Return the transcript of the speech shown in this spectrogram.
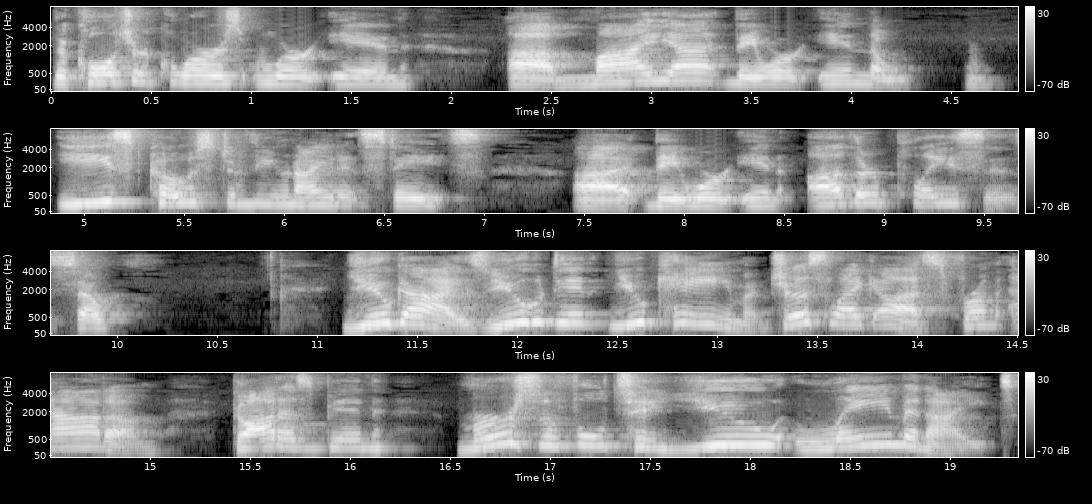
The culture cores were in uh, Maya. They were in the east coast of the United States. Uh, they were in other places. So you guys, you didn't, you came just like us from Adam. God has been merciful to you, Lamanite.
